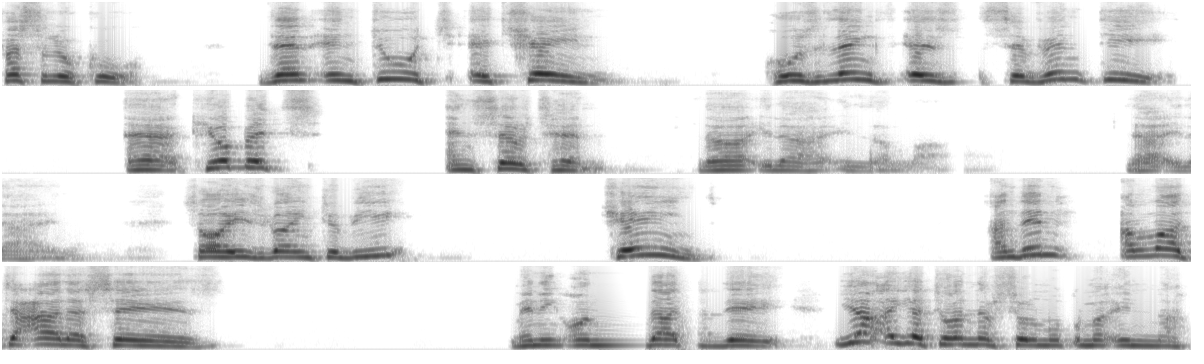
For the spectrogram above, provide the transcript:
فاسلكوه then into a chain whose length is 70 uh, cubits insert him La ilaha illallah. La ilaha illallah. So he's going to be chained. And then Allah Ta'ala says, meaning on that day, يا أيتها النفس المطمئنة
